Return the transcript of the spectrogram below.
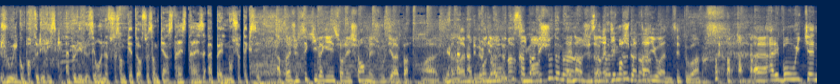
Jouer comporte les risques. Appelez le 09 74 75 13 13. Appel non surtaxé. Après, je sais qui va gagner sur les champs, mais je vous le dirai pas. Voilà, je vous donnerai mon prono demain. Tu seras pas avec nous demain. Eh non, je Tu donnerai dimanche demain. matin à Johan, c'est tout. Hein. Euh, allez, bon week-end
